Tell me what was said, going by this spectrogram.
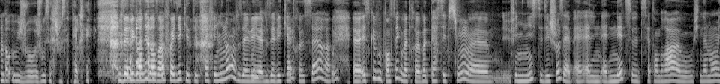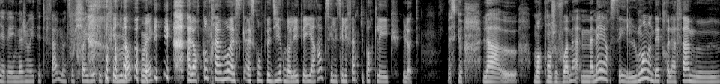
Oh oui je, vous, je, vous, je vous appellerai. Vous avez grandi dans un foyer qui était très féminin. Vous avez, vous avez quatre sœurs. Euh, Est-ce que vous pensez que votre, votre perception euh, féministe des choses, elle, elle, naît de, ce- de cet endroit où finalement il y avait une majorité de femmes, ce foyer qui était féminin? Ouais. Oui. Alors, contrairement à ce, ce qu'on peut dire dans les pays arabes, c'est les, c'est les femmes qui portent les culottes. Parce que là, euh, moi, quand je vois ma, mère, c'est loin d'être la femme euh,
